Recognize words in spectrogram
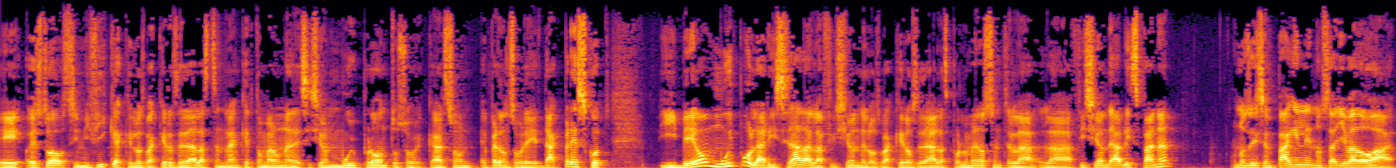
Eh, esto significa que los vaqueros de Dallas tendrán que tomar una decisión muy pronto sobre Carson, eh, perdón, sobre Dak Prescott. Y veo muy polarizada la afición de los vaqueros de Dallas, por lo menos entre la, afición de habla hispana Nos dicen, páguenle, nos ha llevado a,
